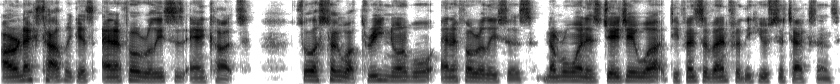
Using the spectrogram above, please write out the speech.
Our next topic is NFL releases and cuts. So let's talk about three notable NFL releases. Number one is J.J. Watt, defensive end for the Houston Texans.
